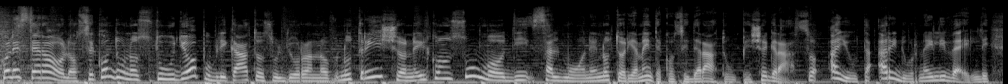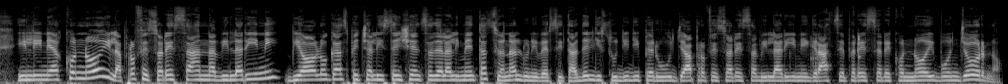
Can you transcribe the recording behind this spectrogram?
Colesterolo. Secondo uno studio pubblicato sul Journal of Nutrition, il consumo di salmone, notoriamente considerato un pesce grasso, aiuta a ridurne i livelli. In linea con noi la professoressa Anna Villarini, biologa, specialista in scienze dell'alimentazione all'Università degli Studi di Perugia. Professoressa Villarini, grazie per essere con noi. Buongiorno.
